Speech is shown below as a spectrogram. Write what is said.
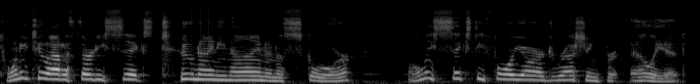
22 out of 36, 299 and a score. Only 64 yards rushing for Elliott.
